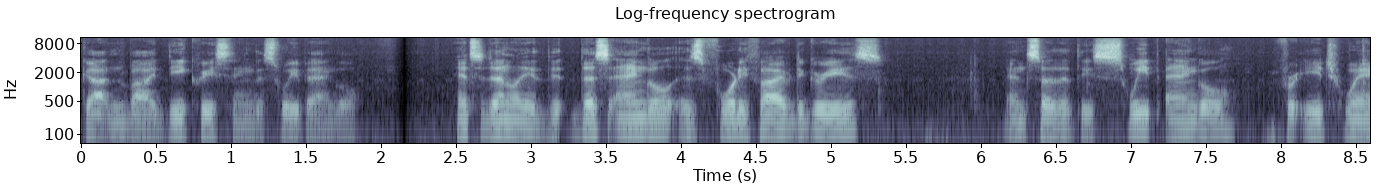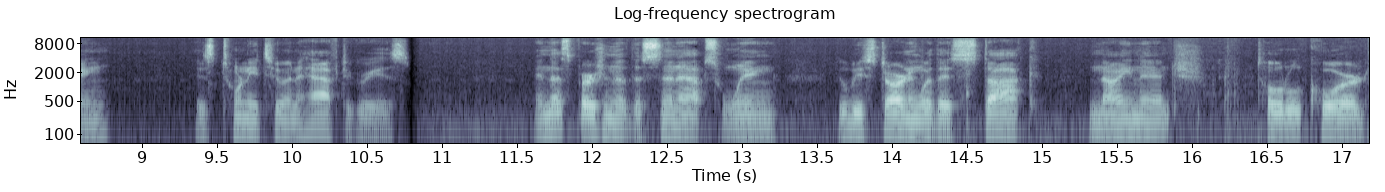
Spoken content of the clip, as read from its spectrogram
gotten by decreasing the sweep angle. Incidentally, th this angle is 45 degrees, and so that the sweep angle for each wing is 22 and a half degrees. In this version of the Synapse wing, you'll be starting with a stock 9-inch total chord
